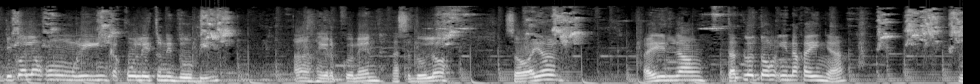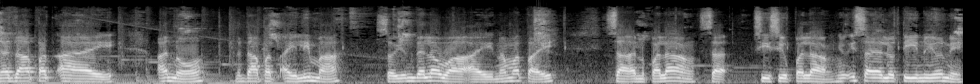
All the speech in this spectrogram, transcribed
Hindi ko alam kung magiging kakulay ito ni Duby. Ah, hirap kunin. Nasa dulo. So, ayun. Ayun lang. Tatlo tong inakay niya na dapat ay ano, na dapat ay lima. So, yung dalawa ay namatay sa ano pa lang, sa sisiw pa lang. Yung isa, Lutino yun eh.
